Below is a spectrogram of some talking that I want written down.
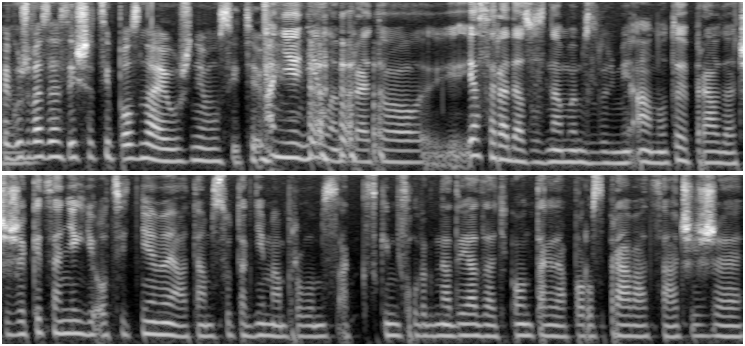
tak už vás asi všetci poznajú, už nemusíte. A nie, nie len preto. Ja sa rada zoznamujem s ľuďmi, áno, to je pravda. Čiže keď sa niekde ocitneme a tam sú, tak nemám problém s, s kýmkoľvek nadviazať kontakt a porozprávať sa, čiže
